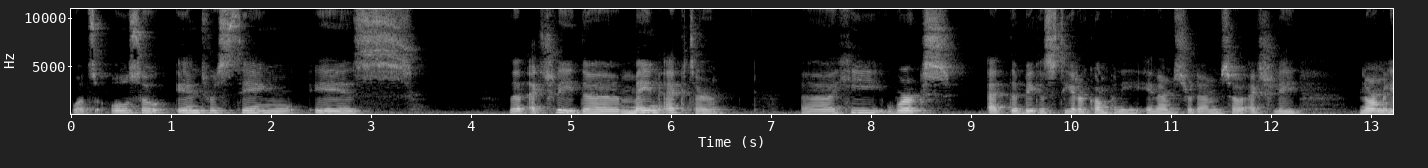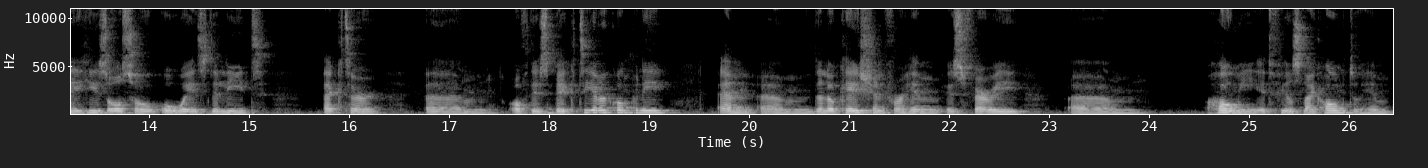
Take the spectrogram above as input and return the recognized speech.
What's also interesting is that actually the main actor, uh, he works at the biggest theater company in Amsterdam. So actually, normally he's also always the lead actor um, of this big theater company. And um, the location for him is very um, homey. It feels like home to him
